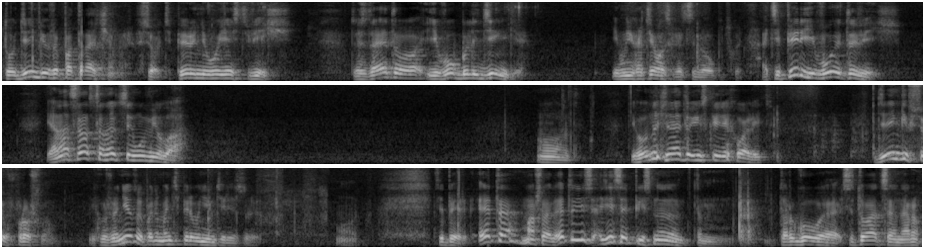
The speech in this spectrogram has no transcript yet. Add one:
то деньги уже потрачены. Все, теперь у него есть вещь. То есть до этого его были деньги. Ему не хотелось от себя выпускать. А теперь его это вещь. И она сразу становится ему мила. Вот. И он начинает ее искренне хвалить. Деньги все в прошлом. Их уже нету, поэтому они теперь его не интересуют. Вот. Теперь, это Машаль, это здесь, здесь описана там, торговая ситуация, на,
